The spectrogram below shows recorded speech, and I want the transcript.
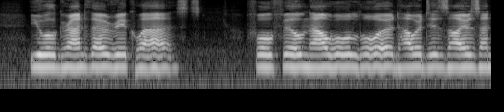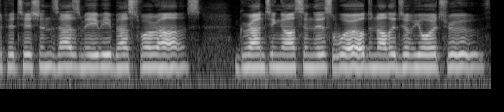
you will grant their requests. Fulfill now, O Lord, our desires and petitions as may be best for us granting us in this world knowledge of your truth,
